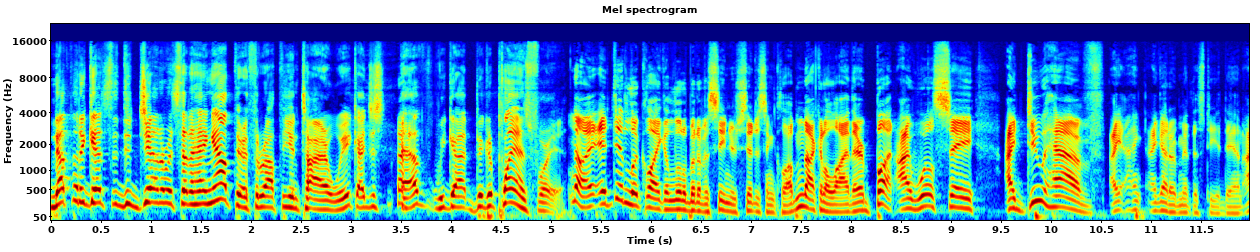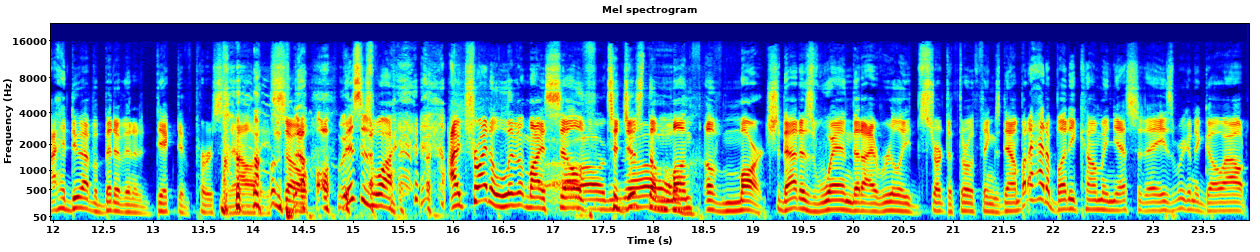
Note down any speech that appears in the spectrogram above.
nothing against the degenerates that hang out there throughout the entire week. I just have we got bigger plans for you. No, it did look like a little bit of a senior citizen club. I'm not going to lie there, but I will say I do have. I, I, I got to admit this to you, Dan. I do have a bit of an addictive personality. Oh, so this is why I try to limit myself Oh, to just the month of March. That is when that I really start to throw things down. But I had a buddy come in yesterday. He's we're going to go out,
